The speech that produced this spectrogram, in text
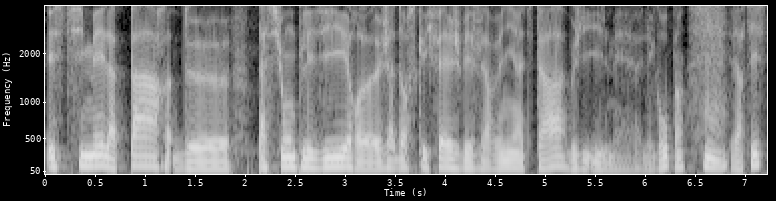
estimer la part de passion, plaisir, euh, j'adore ce qu'il fait, je vais le faire venir, etc. Je dis il, mais les groupes, hein, Mhm. les artistes.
